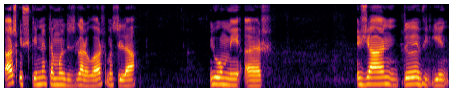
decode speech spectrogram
Aşk üçgenine temalı diziler var. Mesela Yumi Er Jean de Virgin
